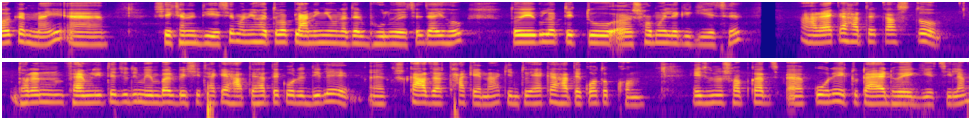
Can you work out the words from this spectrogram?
দরকার নাই সেখানে দিয়েছে। মানে হয়তো বা প্ল্যানিংয়ে ওনাদের ভুল হয়েছে, যাই হোক। তো এগুলোতে একটু সময় লেগে গিয়েছে। আর একা হাতের কাজ তো ধরেন ফ্যামিলিতে যদি মেম্বার বেশি থাকে, হাতে হাতে করে দিলে কাজ আর থাকে না, কিন্তু একা হাতে কতক্ষণ? এই জন্য সব কাজ করে একটু টায়ার্ড হয়ে গিয়েছিলাম।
